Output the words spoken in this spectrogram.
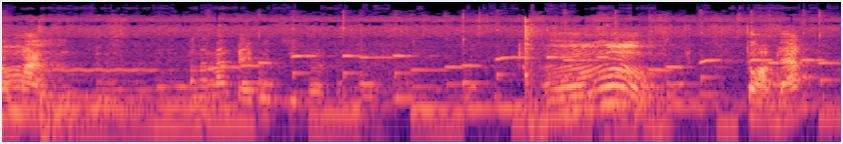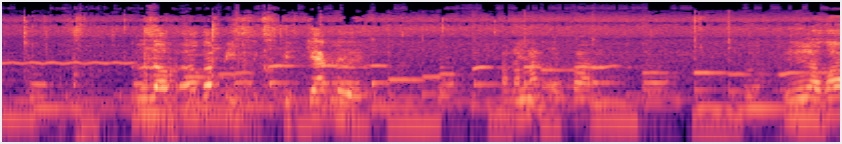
น้ำมันเอาน้ำมันไปเพื่อกินเลยอืมจอดแล้วคือเราเราก็ปิดปิดแก๊สเลยเอาน้ำมันใส่ฟัน ทีนี้เราก็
